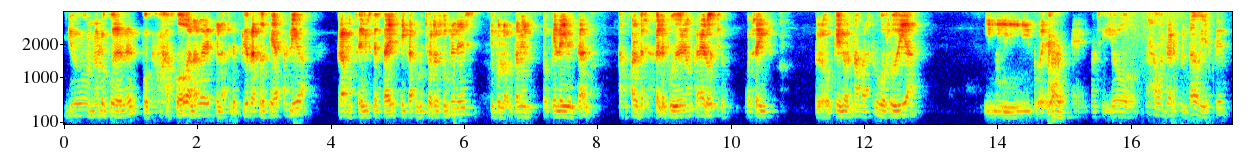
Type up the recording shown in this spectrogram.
Yo no lo pude ver porque jugado a la vez en las tres piernas sociedades en liga. Pero vamos, he visto estadísticas, muchos resúmenes y por lo también lo que he leído y tal. A lo mejor al PSG le pudieron caer 8 o 6, pero que los Navas tuvo su día y pues eh, consiguió aguantar el resultado. Y es que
